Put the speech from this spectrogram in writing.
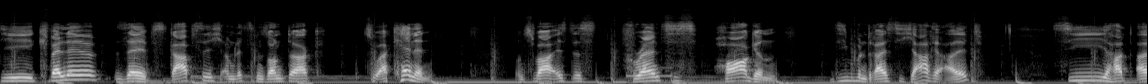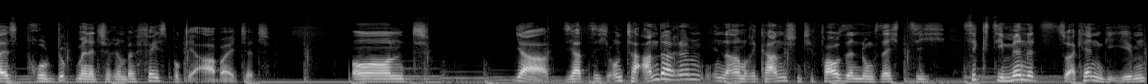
Die Quelle selbst gab sich am letzten Sonntag zu erkennen. Und zwar ist es Frances Horgan, 37 Jahre alt. Sie hat als Produktmanagerin bei Facebook gearbeitet. Und ja, sie hat sich unter anderem in der amerikanischen TV-Sendung 60, 60 Minutes zu erkennen gegeben.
